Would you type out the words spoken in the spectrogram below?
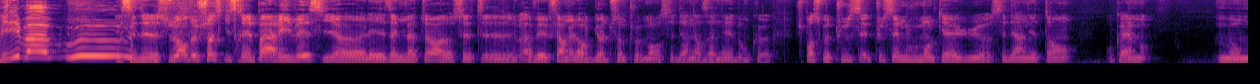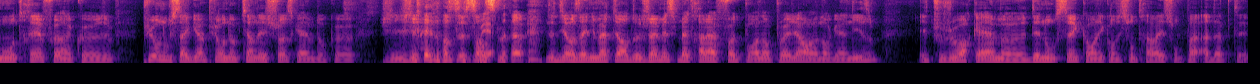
Minimum wouh Et c'est de- ce genre de choses qui seraient pas arrivées si les animateurs avaient fermé leur gueule tout simplement ces dernières années. Donc je pense que tous ces, tous ces mouvements qu'il y a eu ces derniers temps ont quand même m'ont montré que plus on ouvre sa gueule, plus on obtient des choses quand même. Donc euh, j'irai dans ce sens-là, de dire aux animateurs de jamais se mettre à la faute pour un employeur ou un organisme et toujours quand même euh, dénoncer quand les conditions de travail sont pas adaptées.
